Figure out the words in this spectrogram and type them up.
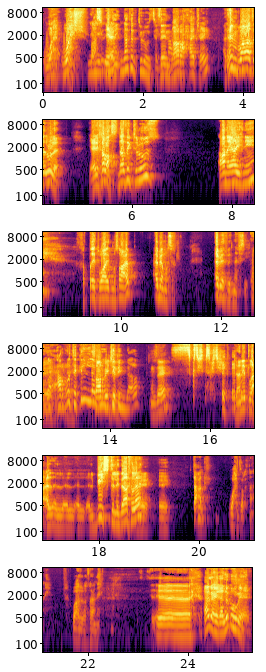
وح وحش. يعني, nothing to lose. زين ما راح شيء الحين المباراه الأولى. يعني خلاص nothing to lose. أنا جاي هني خطيت وايد مصاعب أبي أمسخر. ابي اثبت نفسي والله حرته كلها صار في كذي. زين كان يطلع ال- ال- ال- ال- ال beast اللي داخله. اي اي تعال واحد ورا الثاني. واحد ورا الثاني. آه، آه قاعد يغلبهم يعني.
